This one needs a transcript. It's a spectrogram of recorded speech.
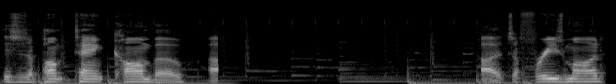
this is a pump tank combo. Uh, uh, it's a Freezemod.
